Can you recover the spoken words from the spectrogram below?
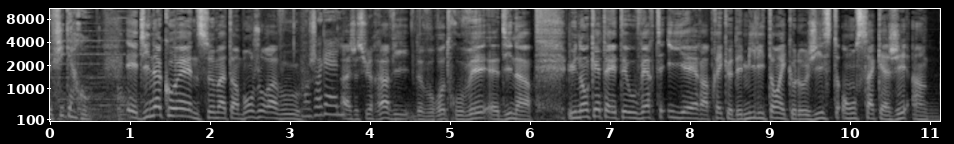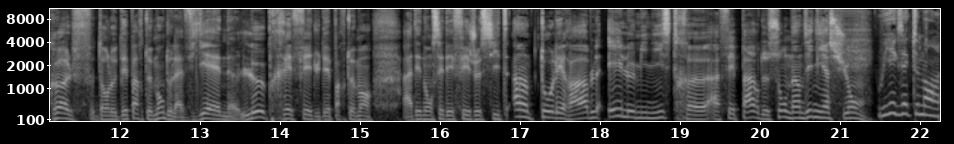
le Figaro. Et Dina Cohen ce matin, bonjour à vous. Bonjour Gaël. Ah, je suis ravi de vous retrouver, euh, Dina. Une enquête a été ouverte hier après que des militants écologistes ont saccagé un golf dans le département de la Vienne. Le préfet du département a dénoncé des faits, je cite, intolérables et le ministre euh, a fait part de son indignation. Oui, exactement.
